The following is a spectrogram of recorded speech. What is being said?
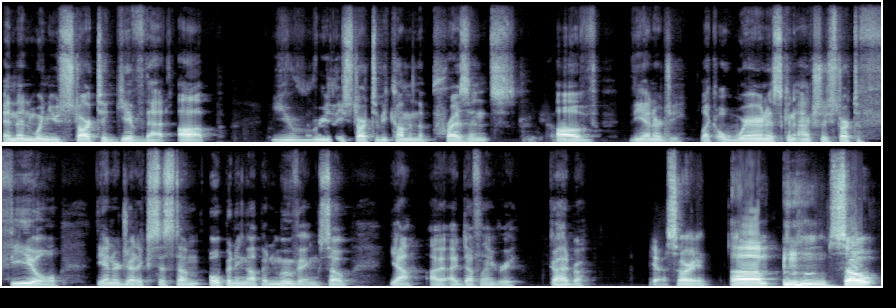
And then when you start to give that up, you really start to become in the presence of the energy. Like awareness can actually start to feel the energetic system opening up and moving. So yeah, I, I definitely agree. Go ahead, bro. Yeah, sorry. Um, so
